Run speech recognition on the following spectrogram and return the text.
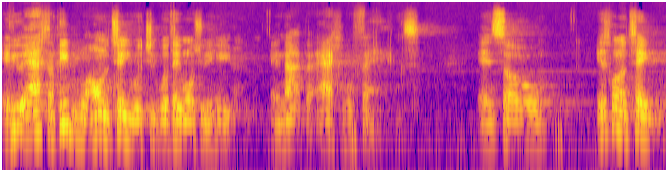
if you ask them, people will only tell you what you what they want you to hear and not the actual facts. And so it's to take.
